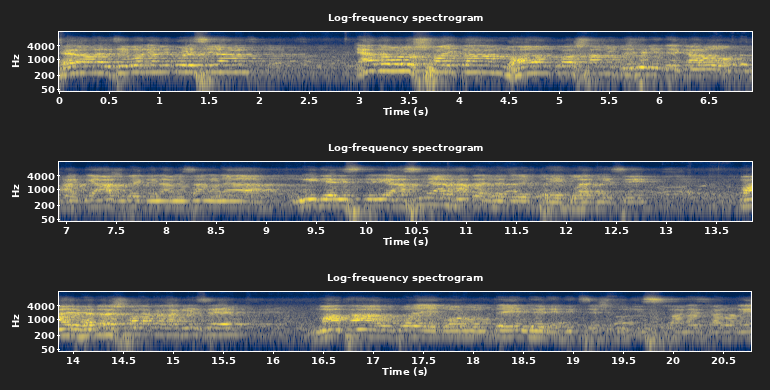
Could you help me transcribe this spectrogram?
ফেরাউনের জীবনে আমি পড়েছিলাম এত বড় শয়তান, ভয়ঙ্কর স্বামী পৃথিবীতে কারও ভাগ্যে আসবে কিনা আমি জানি না। নিজের স্ত্রী আসিয়ার হাতের ভেতরে ব্রেক লাগিয়েছে, পায়ের ভেতরে শলাকা লাগিয়েছে, মাথার উপরে গরম তেল ঢেলে দিচ্ছে শুধু ইসলামের কারণে।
